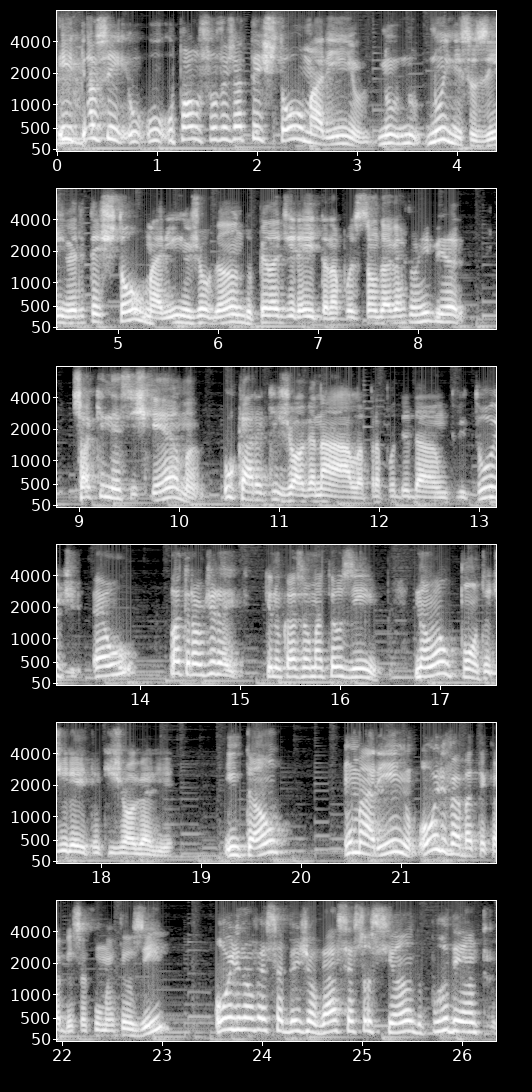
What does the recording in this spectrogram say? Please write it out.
então, assim, o, o, Paulo Souza já testou o Marinho no, no, no iníciozinho, ele testou o Marinho jogando pela direita, na posição do Everton Ribeiro. Só que nesse esquema, o cara que joga na ala para poder dar amplitude é o lateral direito, que no caso é o Mateuzinho. Não é o ponta direita que joga ali. Então, o Marinho, ou ele vai bater cabeça com o Mateuzinho, ou ele não vai saber jogar se associando por dentro.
